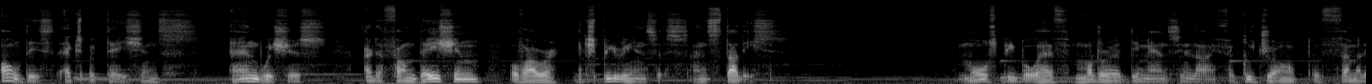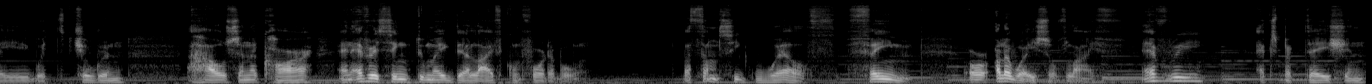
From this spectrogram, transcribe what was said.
All these expectations and wishes are the foundation of our experiences and studies. Most people have moderate demands in life a good job, a family with children, a house and a car, and everything to make their life comfortable. But some seek wealth, fame, or other ways of life. Every expectation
